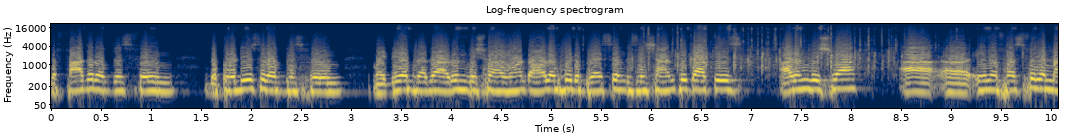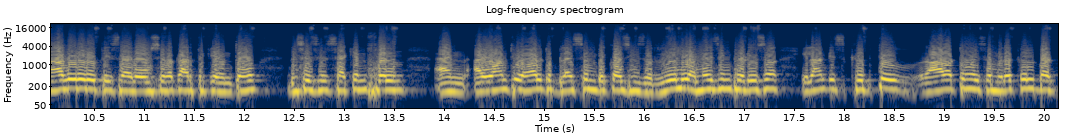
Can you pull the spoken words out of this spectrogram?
the father of this film the producer of this film my dear brother Arun Vishwa I want all of you to bless him this is Shanthi Talkies Arun Vishwa ఈయన ఫస్ట్ ఫిల్మ్ మావీరుడు తీశారు శివకార్తికేయంతో. This is his second film and I want you all to bless him because he's really amazing producer ఇలాంటి స్క్రిప్ట్ రావటం ఇస్ మిరకుల్ బట్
